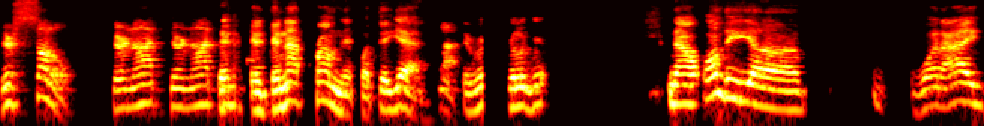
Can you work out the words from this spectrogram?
They're subtle. They're not. They're not. They, they're, they're not prominent, but they yeah, Yeah. they're really, really good. Now on the uh, what I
